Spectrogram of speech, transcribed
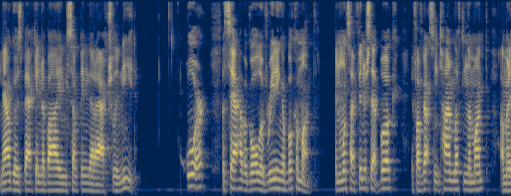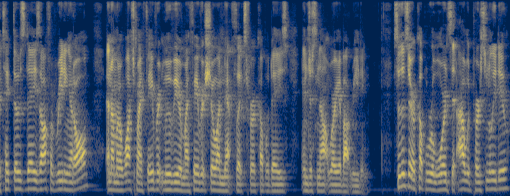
now goes back into buying something that I actually need. Or let's say I have a goal of reading a book a month. And once I finish that book, if I've got some time left in the month, I'm going to take those days off of reading at all and I'm going to watch my favorite movie or my favorite show on Netflix for a couple days and just not worry about reading. So those are a couple rewards that I would personally do.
